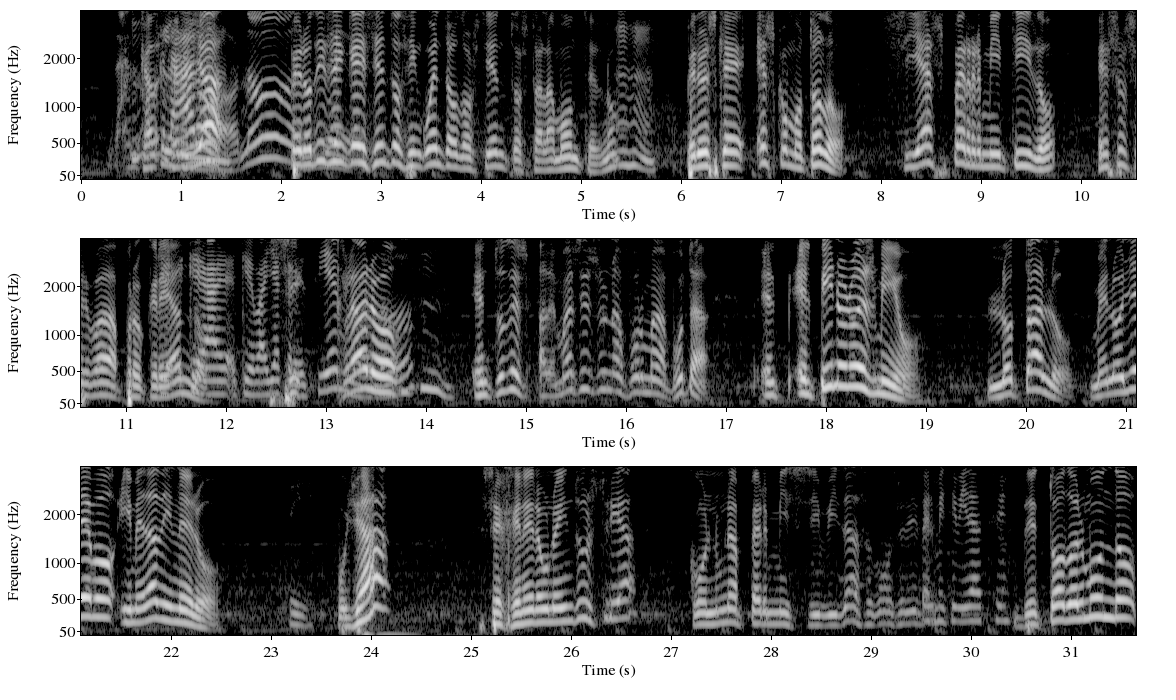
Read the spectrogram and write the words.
Cada- pero Claro, ya- no. Pero dicen que hay 150 o 200 talamontes, ¿no? Pero es que es como todo. Si has permitido, eso se va procreando. que, que vaya Sí, creciendo. claro. Entonces, además es una forma, puta, el, el pino no es mío, lo talo, me lo llevo y me da dinero. Sí. Pues ya se genera una industria con una permisividad, ¿o cómo se dice? Permisividad, sí. de todo el mundo.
